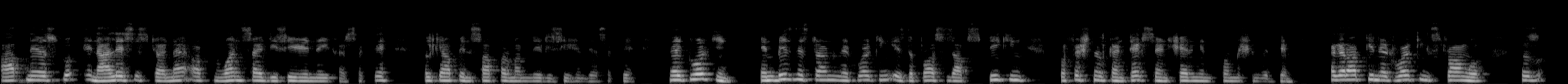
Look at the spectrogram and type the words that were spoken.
आपने उसको एनालिसिस करना है और वन साइड डिसीज़न नहीं कर सकते, बल्कि आप इंसाफ पर मबनी डिसीज़न दे सकते हैं। Networking in business term networking is the process of speaking professional contact and sharing information with अगर आपकी नेटवर्किंग स्ट्रांग हो तो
